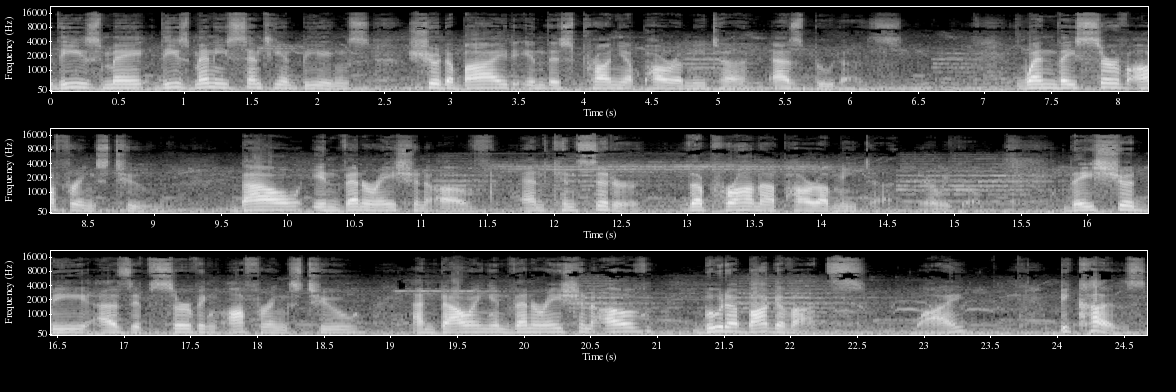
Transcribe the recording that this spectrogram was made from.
these, may, these many sentient beings should abide in this pranya paramita as Buddhas. When they serve offerings to, bow in veneration of, and consider the prana paramita. There we go. They should be as if serving offerings to and bowing in veneration of Buddha Bhagavats. Why? Because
